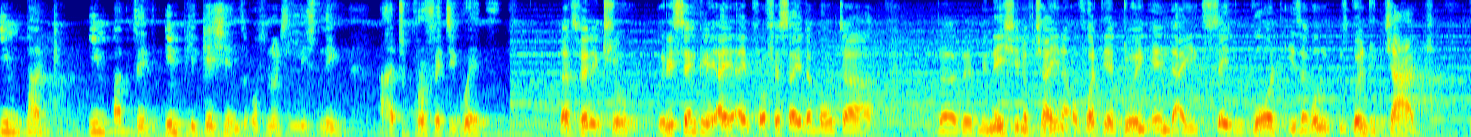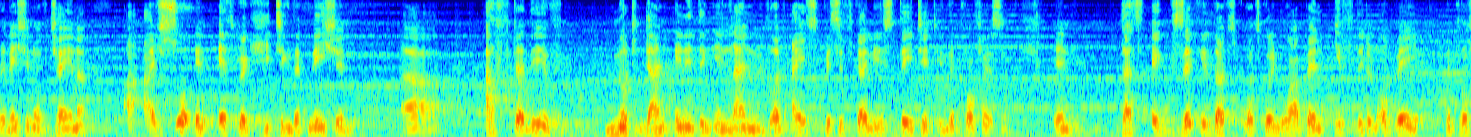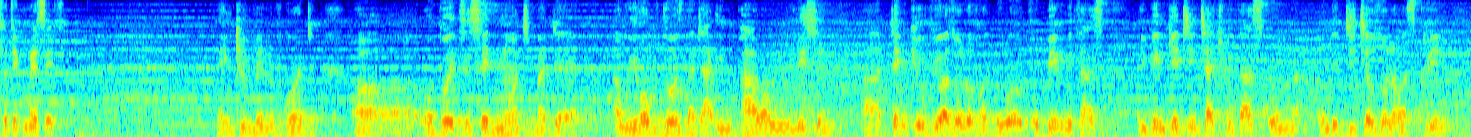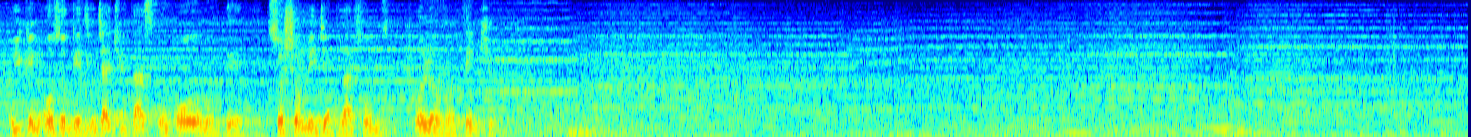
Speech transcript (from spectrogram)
impact, impacts and implications of not listening uh, to prophetic words. That's very true. Recently, I, I prophesied about uh, the, the, the nation of China, of what they are doing, and I said God is, going, is going to judge the nation of China. I, I saw an earthquake hitting that nation uh, after they've not done anything in line with what I specifically stated in the prophecy. And that's exactly that's what's going to happen if they don't obey the prophetic message. Thank you, men of God. Uh, although it's a sad note, but uh, we hope those that are in power will listen. Uh, thank you, viewers all over the world, for being with us. You can get in touch with us on, on the details on our screen, or you can also get in touch with us on all of the social media platforms all over. Thank you.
